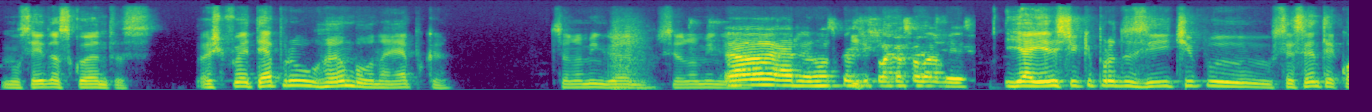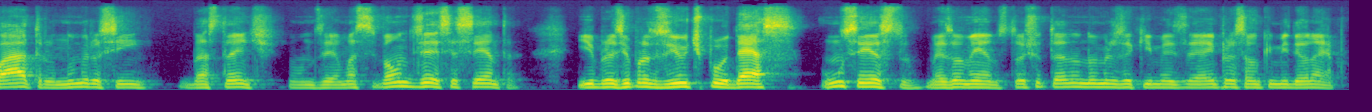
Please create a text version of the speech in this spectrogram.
não sei das quantas. Acho que foi até para o Rumble na época, se eu não me engano. Se eu não me engano. Ah, era umas coisas de placa solar mesmo. E aí, eles tinham que produzir tipo 64, um número assim bastante, vamos dizer, mas vamos dizer 60. E o Brasil produziu tipo 10, um sexto, mais ou menos. Estou chutando números aqui, mas é a impressão que me deu na época.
